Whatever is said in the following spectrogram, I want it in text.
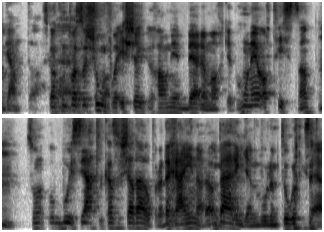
agenter. Skal ha kompensasjon for å ikke havne i et bedre marked. For hun er jo artist, sant. Mm. Så hun, bor i Seattle, hva som skjer der oppe? Det regner, det er Bergen volum to, liksom.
